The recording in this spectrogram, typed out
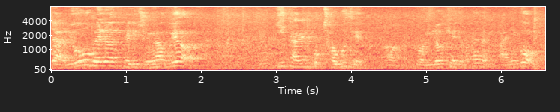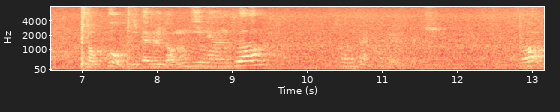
자, 요 밸런스 되게 중요하고요. 이 다리를 꼭 접으세요. 어, 뭐 이렇게 해서 하는 거 아니고 접고 이 다리를 넘기면서 팔을 이 이쪽으로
